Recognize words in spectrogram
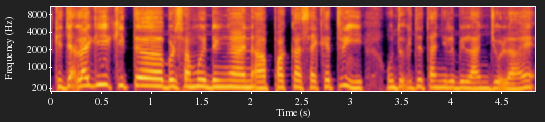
Kejap lagi kita bersama dengan uh, pakar psikiatri Untuk kita tanya lebih lanjut lah eh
